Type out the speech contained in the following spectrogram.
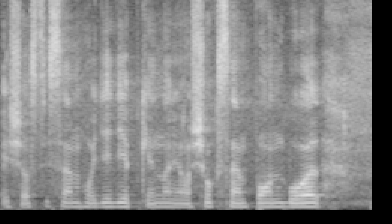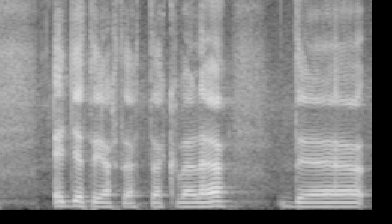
és azt hiszem, hogy egyébként nagyon sok szempontból egyetértettek vele, de,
